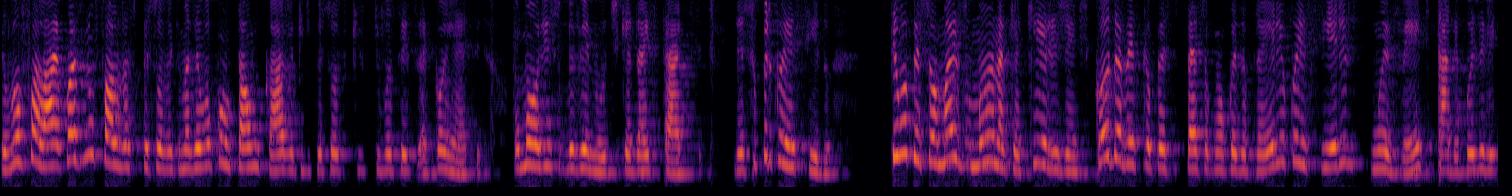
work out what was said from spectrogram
Eu vou falar, eu quase não falo das pessoas aqui, mas eu vou contar um caso aqui de pessoas que, que vocês eh, conhecem. O Maurício Bevenuti, que é da Startse, ele é super conhecido. Tem uma pessoa mais humana que aquele, gente. Toda vez que eu peço alguma coisa para ele, eu conheci ele num evento, tá? Depois ele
